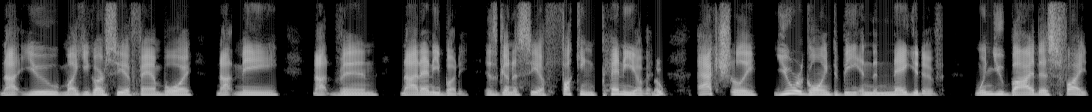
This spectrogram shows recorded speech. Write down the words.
not you, Mikey Garcia fanboy, not me, not Vin, not anybody is going to see a fucking penny of it. Nope. Actually, you are going to be in the negative when you buy this fight.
